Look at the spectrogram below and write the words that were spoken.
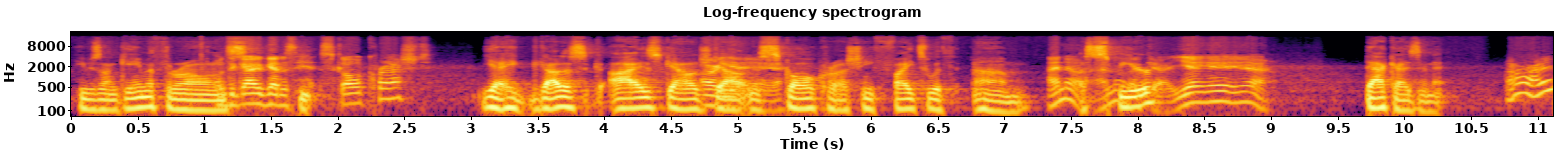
He was on Game of Thrones. Oh, the guy who got his he- skull crushed. Yeah, he got his eyes gouged Oh, out yeah, and his yeah, skull crushed. He fights with um, I know. a I know spear. guy. Yeah, yeah, yeah. that guy's in it. All right.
